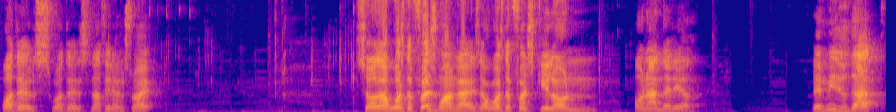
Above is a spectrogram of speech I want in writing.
What else? What else? Nothing else, right? So that was the first one, guys. That was the first kill on on Andariel. Let me do that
